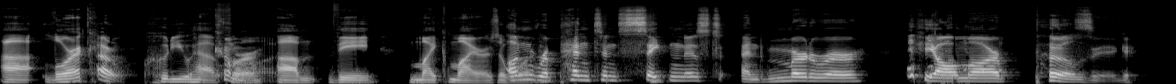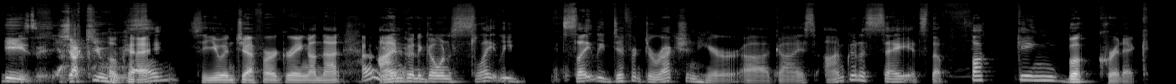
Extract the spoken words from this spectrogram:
Uh, Lorick, Oh, who do you have for um, the Mike Myers Award? unrepentant Satanist and murderer Hjalmar Poelzig. Easy. Jacques. okay, so you and Jeff are agreeing on that. Oh, I'm going to go in a slightly, slightly different direction here, uh, guys. I'm going to say it's the fucking book critic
